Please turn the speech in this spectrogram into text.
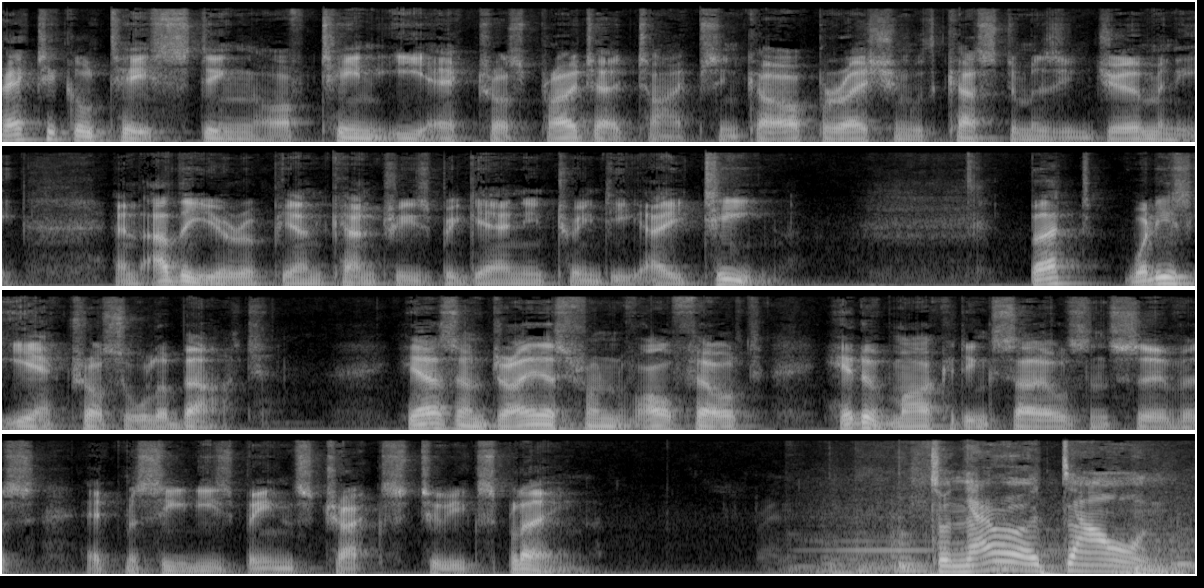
Practical testing of 10 e-Actros prototypes in cooperation with customers in Germany and other European countries began in 2018. But what is e-Actros all about? Here's Andreas von Wallfeld, Head of Marketing, Sales and Service at Mercedes-Benz Trucks to explain. To narrow it down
